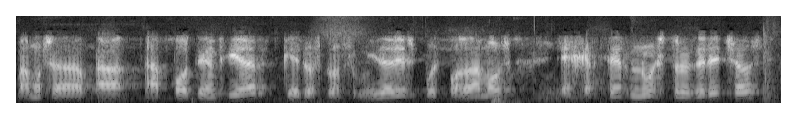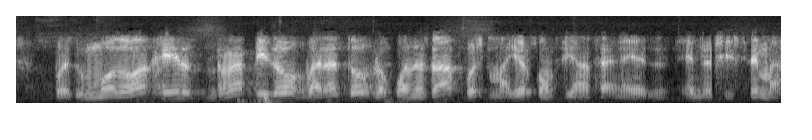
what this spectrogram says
Vamos a, potenciar que los consumidores pues podamos ejercer nuestros derechos pues de un modo ágil, rápido, barato, lo cual nos da pues mayor confianza en el, en el sistema.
